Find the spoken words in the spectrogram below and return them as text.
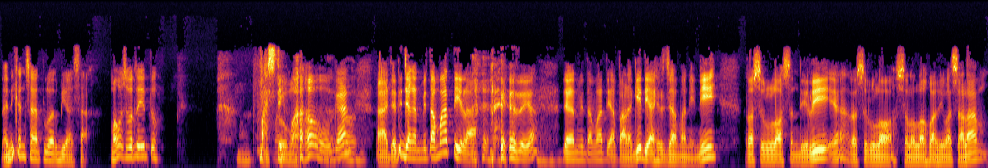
Nah, ini kan sangat luar biasa. Mau seperti itu? Pasti mau, mau kan? Nah, jadi jangan minta mati lah, gitu ya. Jangan minta mati apalagi di akhir zaman ini Rasulullah sendiri ya Rasulullah Shallallahu Alaihi Wasallam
